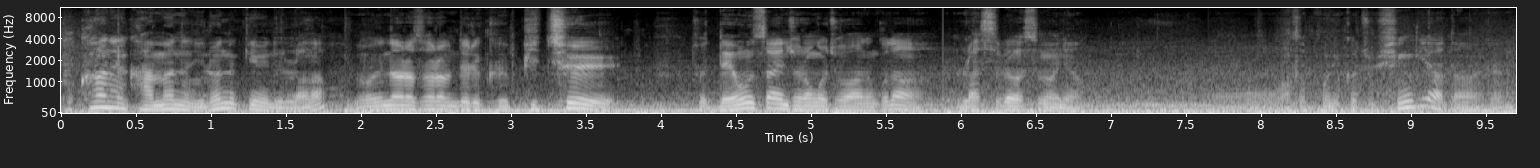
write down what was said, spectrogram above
북한에 가면은 이런 느낌이 들라나? 여기 나라 사람들이 그 빛을 저 네온 사인 저런 거 좋아하는구나 라스베가스 마냥 어, 와서 보니까 좀 신기하다. 그냥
